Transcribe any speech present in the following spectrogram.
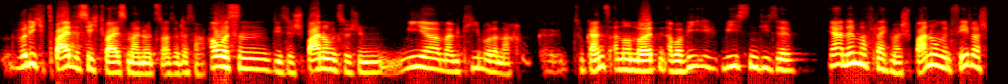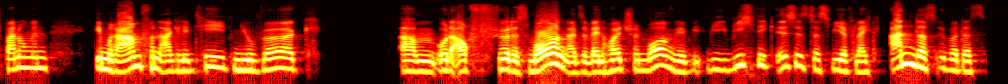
würde ich jetzt beide Sichtweisen mal nutzen, also das nach außen, diese Spannung zwischen mir, meinem Team oder nach, äh, zu ganz anderen Leuten. Aber wie, wie sind diese, ja, nennen wir vielleicht mal Spannungen, Fehlerspannungen im Rahmen von Agilität, New Work ähm, oder auch für das Morgen, also wenn heute schon morgen, wie, wie wichtig ist es, dass wir vielleicht anders über das,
